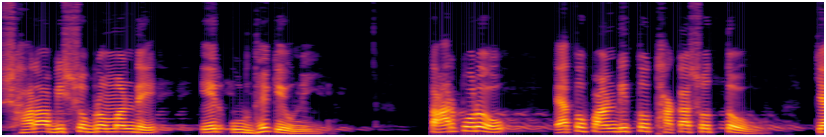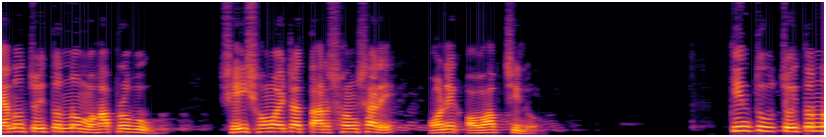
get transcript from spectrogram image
সারা বিশ্ব ব্রহ্মাণ্ডে এর ঊর্ধ্বে কেউ নেই। তারপরেও এত পাণ্ডিত্য থাকা সত্ত্বেও কেন চৈতন্য মহাপ্রভু সেই সময়টা তার সংসারে অনেক অভাব ছিল? কিন্তু চৈতন্য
